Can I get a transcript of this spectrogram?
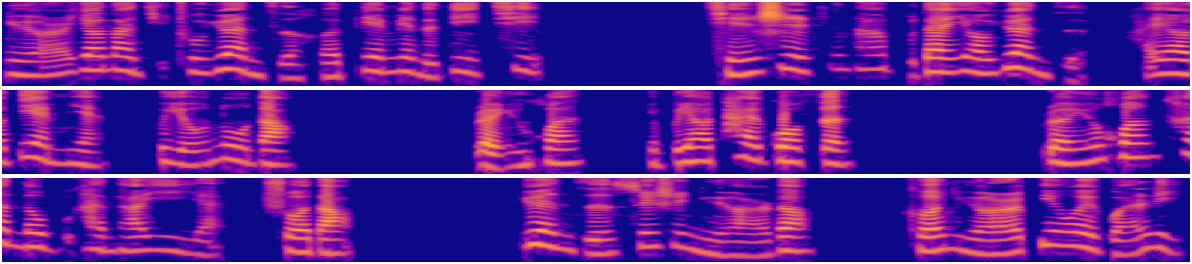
女儿要那几处院子和店面的地契。”秦氏听他不但要院子，还要店面，不由怒道：“阮云欢，你不要太过分。”阮云欢看都不看他一眼，说道：“院子虽是女儿的，可女儿并未管理，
